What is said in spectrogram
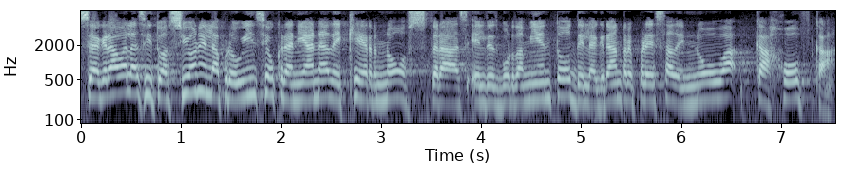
Se agrava la situación en la provincia ucraniana de Kernos tras el desbordamiento de la gran represa de Nova Kajovka,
